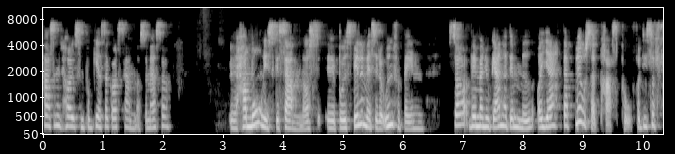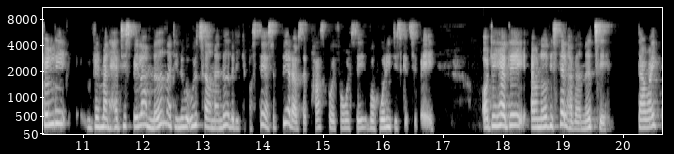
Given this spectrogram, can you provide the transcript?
har sådan et hold, som fungerer så godt sammen, og som er så øh, harmoniske sammen, også øh, både spillemæssigt og uden for banen, så vil man jo gerne have dem med. Og ja, der blev sat pres på, fordi selvfølgelig vil man have de spillere med, når de nu er udtaget, og man ved, hvad de kan præstere, så bliver der jo sat pres på i forhold til, hvor hurtigt de skal tilbage. Og det her, det er jo noget, vi selv har været med til. Der var ikke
